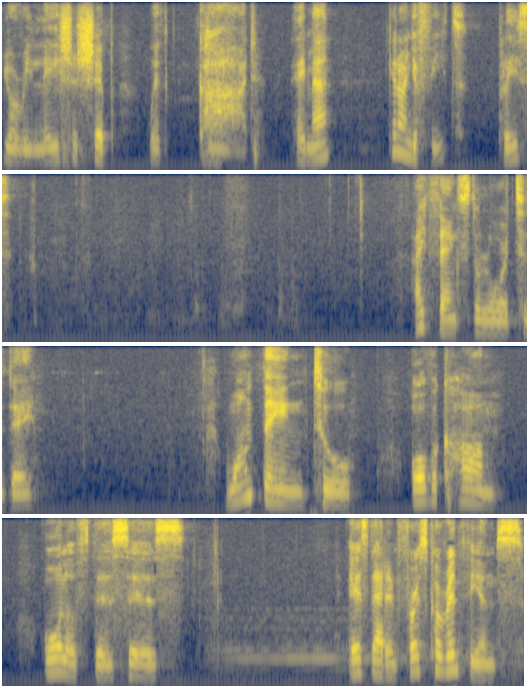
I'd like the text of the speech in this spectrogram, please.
your relationship with God. Amen. Get on your feet, please. I thanks the Lord today. One thing to overcome all of this is is that in First Corinthians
